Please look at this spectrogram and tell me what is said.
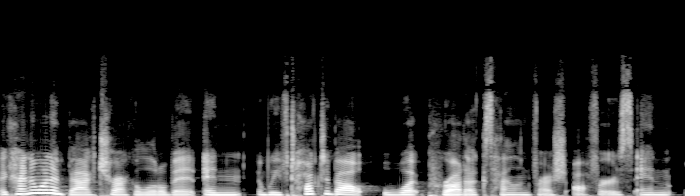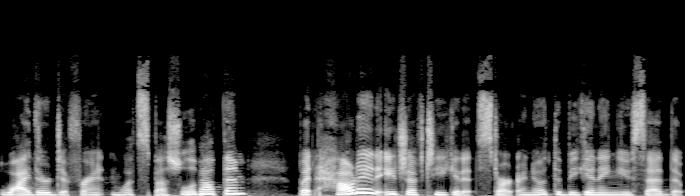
I kind of want to backtrack a little bit, and we've talked about what products Highland Fresh offers and why they're different and what's special about them. But how did HFT get its start? I know at the beginning you said that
